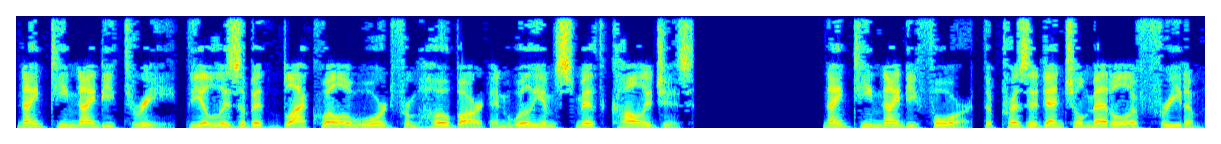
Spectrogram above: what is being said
1993 – The Elizabeth Blackwell Award from Hobart and William Smith Colleges. 1994 – The Presidential Medal of Freedom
